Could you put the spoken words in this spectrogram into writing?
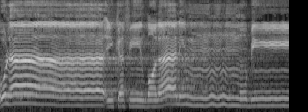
أولئك في ضلال مبين.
